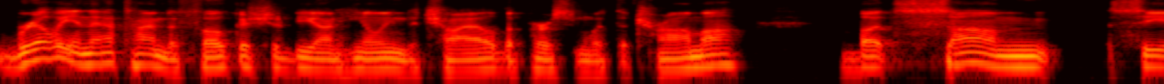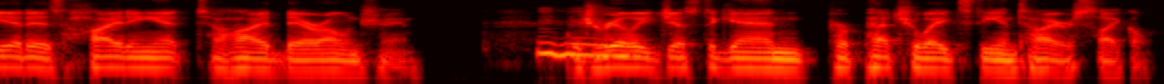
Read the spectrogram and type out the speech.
really in that time the focus should be on healing the child, the person with the trauma. But some see it as hiding it to hide their own shame, mm-hmm. which really just again perpetuates the entire cycle.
